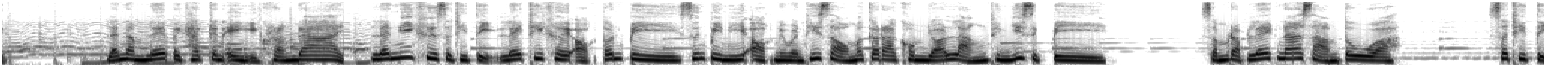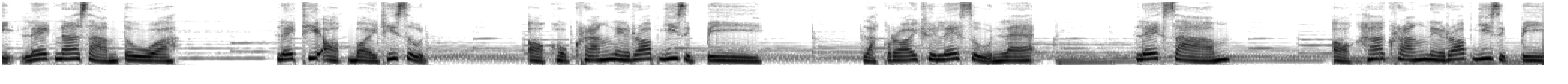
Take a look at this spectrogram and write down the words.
ข และนำเลขไปคัดกันเองอีกครั้งได้ และนี่คือสถิติเลขที่เคยออกต้นปี ซึ่งปีนี้ออกในวันที่ 2 มกราคมย้อนหลังถึง 20 ปีสำหรับเลขหน้า 3 ตัว สถิติเลขหน้า 3 ตัว เลขที่ออกบ่อยที่สุด ออก 6 ครั้งในรอบ 20 ปี หลักร้อยคือเลข 0 และ เลข 3 ออก 5 ครั้งในรอบ 20 ปี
